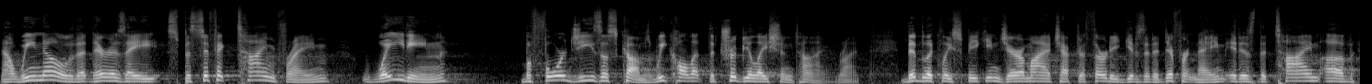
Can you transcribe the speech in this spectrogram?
Now we know that there is a specific time frame waiting before Jesus comes. We call it the tribulation time, right? Biblically speaking, Jeremiah chapter 30 gives it a different name. It is the time of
